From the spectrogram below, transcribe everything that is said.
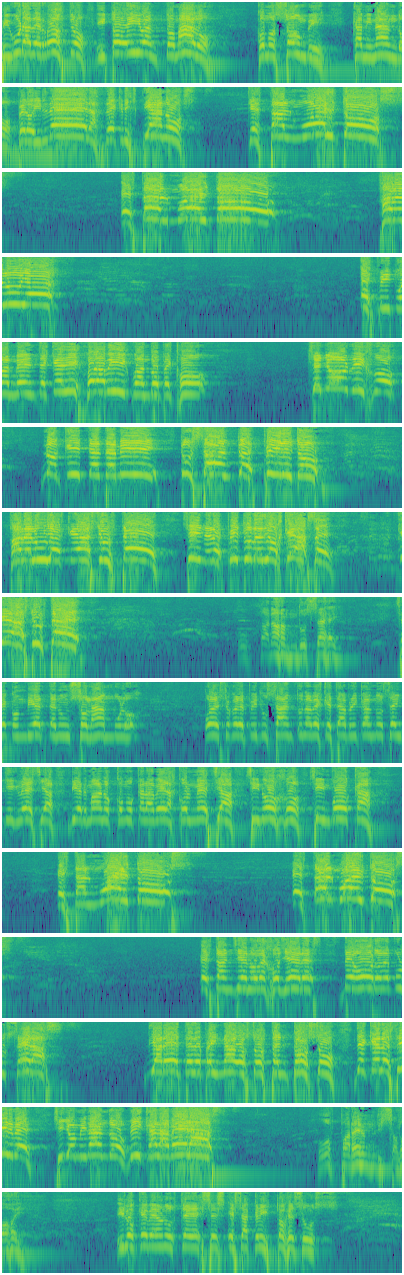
figura de rostro y todos iban tomados como zombies caminando, pero hileras de cristianos que están muertos están muertos. Aleluya. Espiritualmente, ¿qué dijo David cuando pecó? Señor dijo, no quites de mí tu Santo Espíritu. Aleluya, ¿qué hace usted sin el Espíritu de Dios? ¿Qué hace? ¿Qué hace usted? seis se convierte en un sonámbulo. Por eso que el Espíritu Santo, una vez que está aplicándose en que iglesia, vi hermanos como calaveras con mecha, sin ojo, sin boca. Están muertos. Están muertos. Están llenos de joyeres, de oro, de pulseras, de arete, de peinados ostentosos. ¿De qué le sirve si yo mirando vi calaveras? Oh, Y lo que vean ustedes es, a Cristo Jesús.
